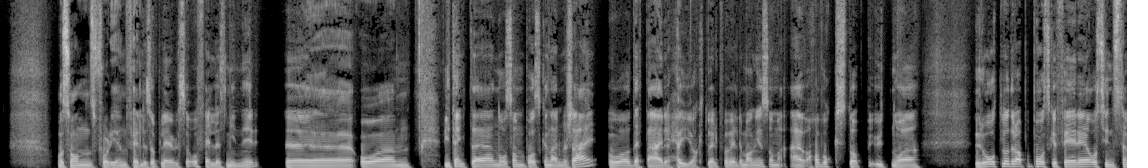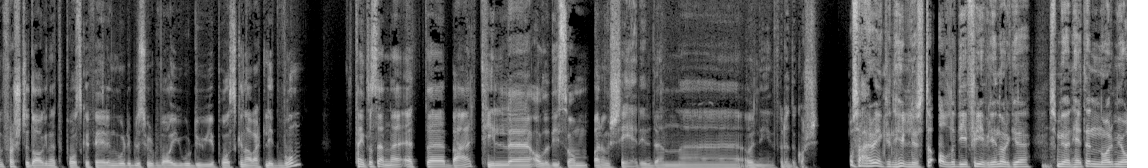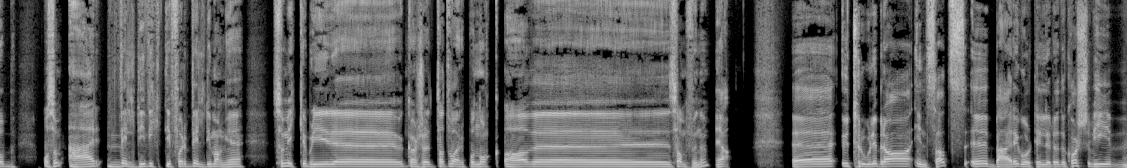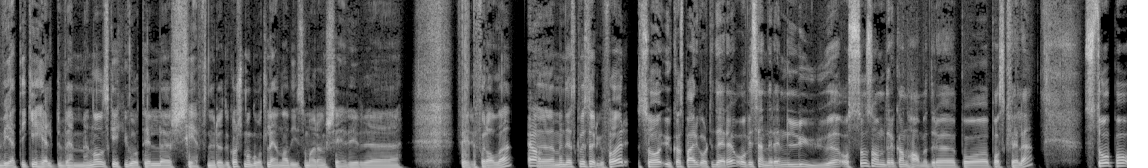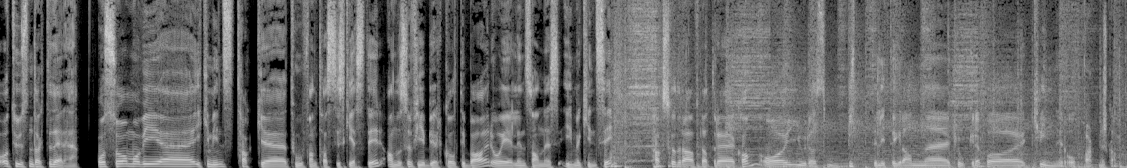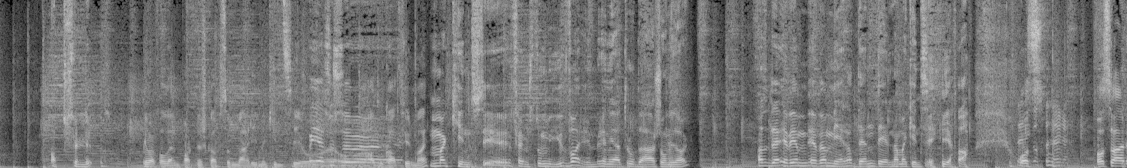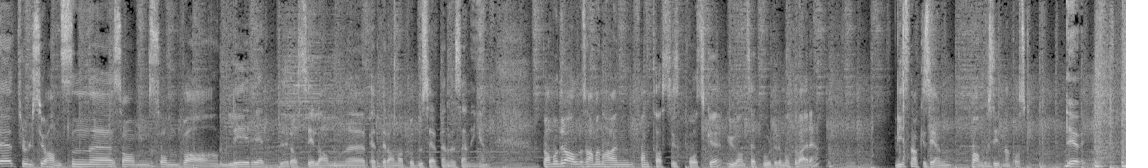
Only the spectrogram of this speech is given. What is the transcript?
Og sånn får de en felles opplevelse og felles minner. Eh, og um, vi tenkte nå som påsken nærmer seg, og dette er høyaktuelt for veldig mange som er, har vokst opp uten å ha råd til å dra på påskeferie, og syns den første dagen etter påskeferien hvor de ble spurt hva gjorde du i påsken, har vært litt vond. Tenkte å sende et eh, bær til eh, alle de som arrangerer den ordningen for Røde Kors. Og så er det jo egentlig en hyllest til alle de frivillige i Norge som gjør en helt enorm jobb, og som er veldig viktig for veldig mange som ikke blir eh, kanskje tatt vare på nok av eh, samfunnet. Eh, utrolig bra innsats. Eh, bæret går til Røde Kors. Vi vet ikke helt hvem ennå. Det skal ikke gå til eh, sjefen i Røde Kors, det må gå til en av de som arrangerer eh, Ferie for alle. Ja. Men det skal vi sørge for. Så ukas bær går til dere, og vi sender en lue også, som dere kan ha med dere på påskefjellet. Stå på, og tusen takk til dere. Og så må vi eh, ikke minst takke to fantastiske gjester. Anne Sofie Bjørkholt i Bar og Elin Sandnes i McKinsey. Takk skal dere ha for at dere kom og gjorde oss bitte lite grann eh, klokere på kvinner og partnerskap. Absolutt. I hvert fall den partnerskap som er i McKinsey og, synes, og øh, advokatfirmaer. McKinsey fremsto mye varmere enn jeg trodde her sånn i dag. Altså, det, jeg, vil, jeg vil ha mer av den delen av McKinsey. Ja. Det er Og, godt å høre. og så er det Truls Johansen eh, som som vanlig redder oss i land. eh, Petter han har produsert denne sendingen. Da må dere alle sammen ha en fantastisk påske, uansett hvor dere måtte være. Vi snakkes igjen på andre siden av påsken. Det gjør vi.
